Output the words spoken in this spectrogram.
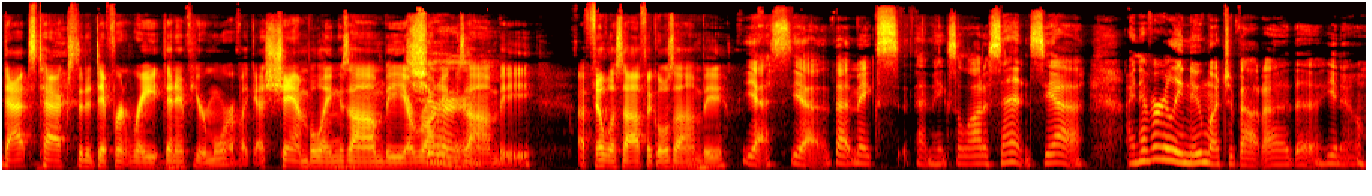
that's taxed at a different rate than if you're more of like a shambling zombie, a Sure. running zombie, a philosophical zombie. Yes, yeah, that makes that makes a lot of sense. Yeah, I never really knew much about uh, the you know,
